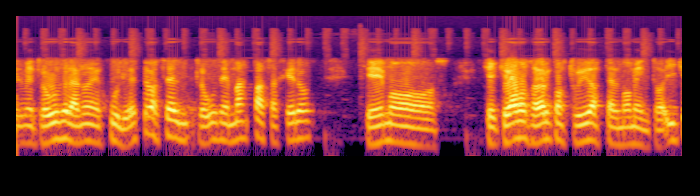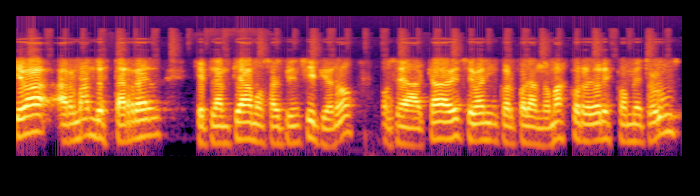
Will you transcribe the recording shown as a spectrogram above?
el Metrobús de la 9 de julio. Este va a ser el Metrobús de más pasajeros que hemos que, vamos a haber construido hasta el momento y que va armando esta red que planteábamos al principio, ¿no? O sea, cada vez se van incorporando más corredores con Metrobús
